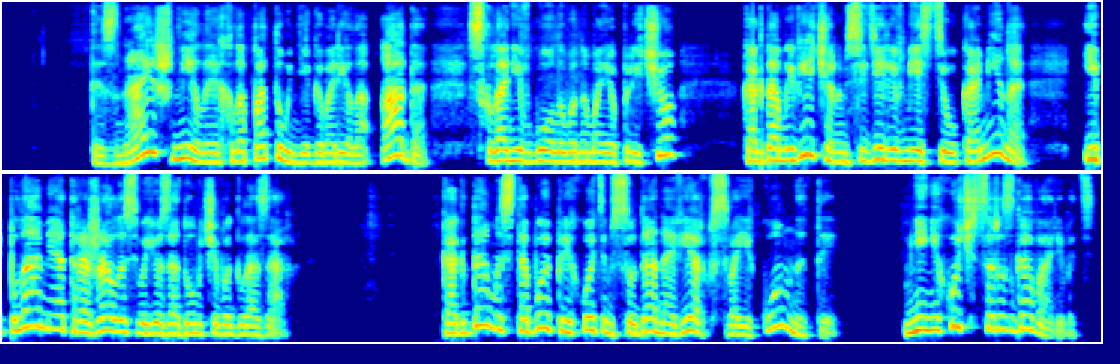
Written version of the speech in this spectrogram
— Ты знаешь, милая хлопотунья, — говорила Ада, склонив голову на мое плечо, — когда мы вечером сидели вместе у камина, и пламя отражалось в ее задумчивых глазах. Когда мы с тобой приходим сюда наверх в свои комнаты, мне не хочется разговаривать.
